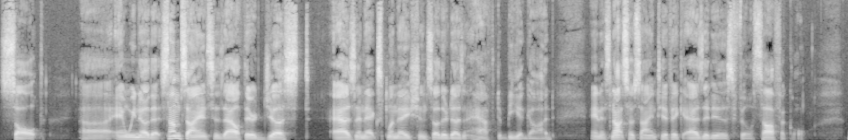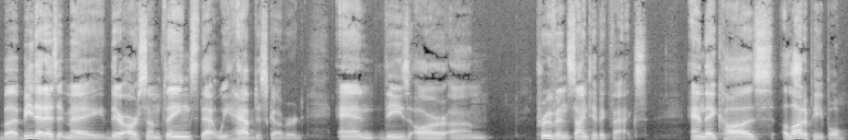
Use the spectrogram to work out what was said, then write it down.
salt. Uh, and we know that some science is out there just as an explanation so there doesn't have to be a God. And it's not so scientific as it is philosophical. But be that as it may, there are some things that we have discovered, and these are um, proven scientific facts. And they cause a lot of people,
